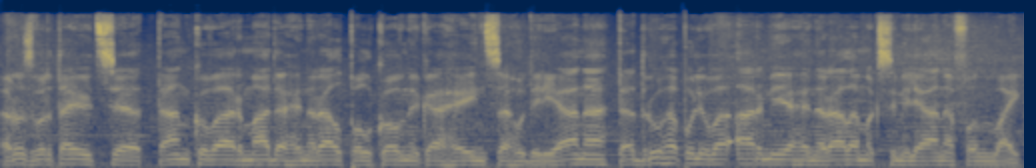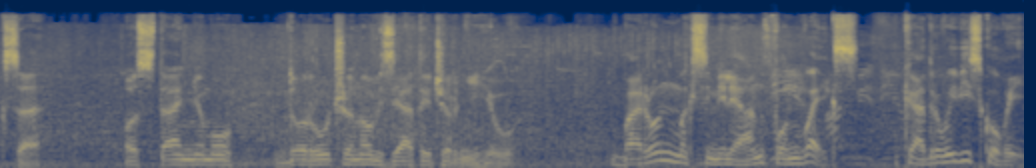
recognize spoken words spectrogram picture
розвертаються танкова армада генерал-полковника Гейнса Гудеріана та друга польова армія генерала Максиміліана фон Вайкса. Останньому доручено взяти Чернігів. Барон Максиміліан фон Вайкс, кадровий військовий.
